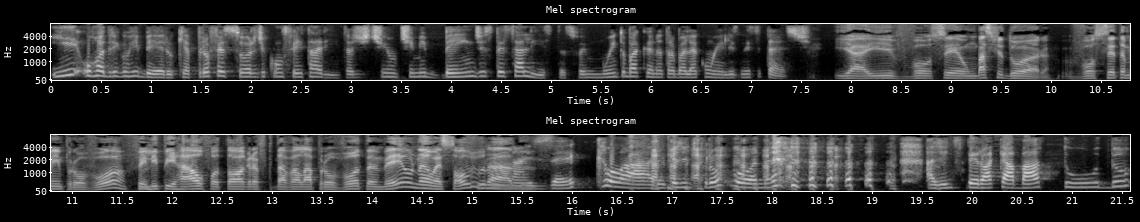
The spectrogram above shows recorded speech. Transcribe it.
e o Rodrigo Ribeiro, que é professor de confeitaria. Então a gente tinha um time bem de especialistas. Foi muito bacana trabalhar com eles nesse teste. E aí, você, um bastidor, você também provou? Felipe Raul, fotógrafo que estava lá, provou também ou não? É só o jurado? Mas é claro que a gente provou, né? a gente esperou acabar tudo.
